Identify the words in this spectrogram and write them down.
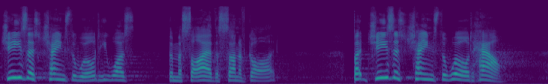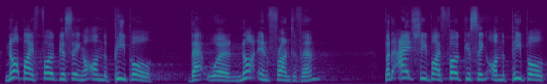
Jesus changed the world. He was the Messiah, the Son of God. But Jesus changed the world how? Not by focusing on the people that were not in front of him, but actually by focusing on the people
